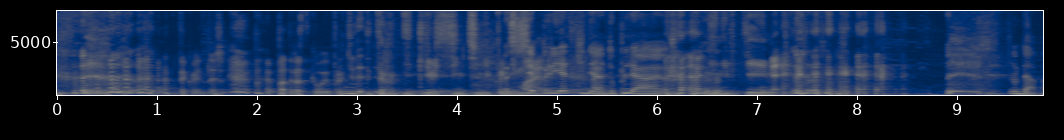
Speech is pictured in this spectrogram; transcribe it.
Такой, знаешь, подростковый протест. Да-да-да. Родители вообще ничего не Вообще понимают. предки не одупляют. Они не в теме. Да.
